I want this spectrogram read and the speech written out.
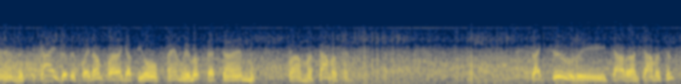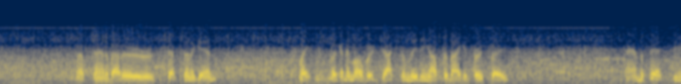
And Mr. Kaiser, the plate umpire, got the old family look that time from uh, Thomasson. Strike two, the count on Thomasson. Left-hand batter steps in again. Slaton looking him over. Jackson leading off the bag at first base. And the pitch, he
